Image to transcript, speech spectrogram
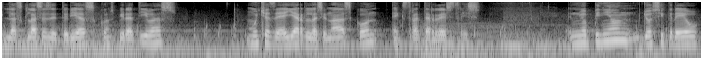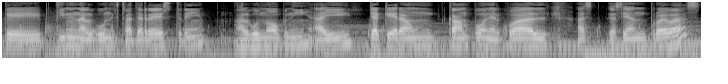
las clases de teorías conspirativas, muchas de ellas relacionadas con extraterrestres. En mi opinión, yo sí creo que tienen algún extraterrestre, algún ovni ahí, ya que era un campo en el cual hacían pruebas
